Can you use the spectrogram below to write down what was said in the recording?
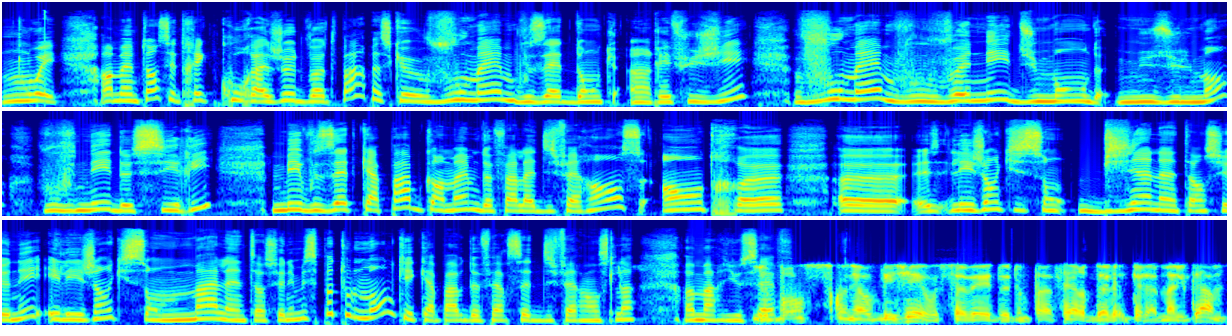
Mm, oui. En même temps, c'est très courageux de votre part parce que vous-même, vous êtes donc un réfugié. Vous-même, vous venez du monde musulman. Vous venez de Syrie, mais vous êtes capable quand même de faire la différence entre euh, euh, les gens qui sont bien intentionnés et les gens qui sont mal intentionnés. Mais c'est pas tout le monde qui est capable de faire cette différence-là, Omar Youssef. Je pense qu'on est obligé, vous savez, de ne pas faire de, de l'amalgame.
